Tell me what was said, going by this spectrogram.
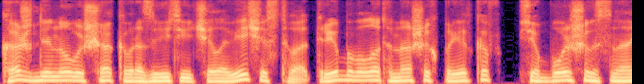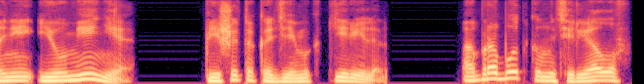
Каждый новый шаг в развитии человечества требовал от наших предков все больших знаний и умения, пишет академик Кириллин. Обработка материалов,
